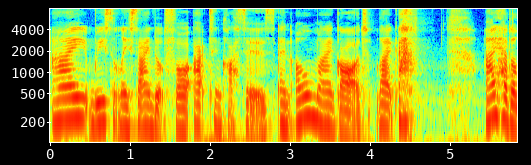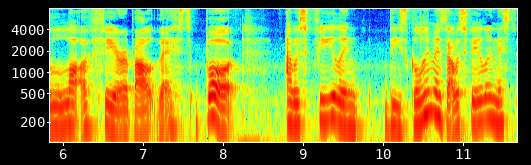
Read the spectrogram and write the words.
I recently signed up for acting classes, and oh my god, like I had a lot of fear about this, but I was feeling these glimmers. I was feeling this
